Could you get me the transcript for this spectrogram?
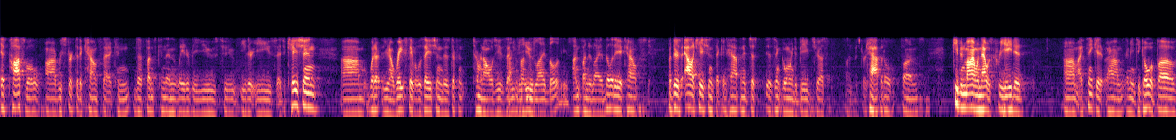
if possible, uh, restricted accounts that can, the funds can then later be used to either ease education, um, whatever, you know, rate stabilization, there's different terminologies that can be used Unfunded liabilities? unfunded liability accounts, but there's allocations that can happen, it just isn't going to be just capital funds. Keep in mind, when that was created, um, I think it, um, I mean, to go above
